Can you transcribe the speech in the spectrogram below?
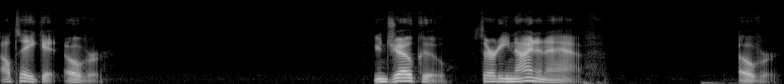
I'll take it over. Njoku, 39 and a half, over.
